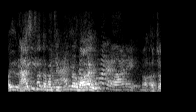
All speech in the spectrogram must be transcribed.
అది మా చెప్పింది కదా బాయ్ అచ్చా.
